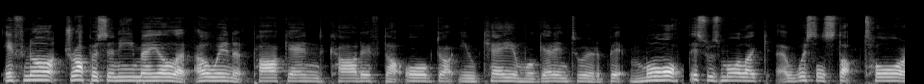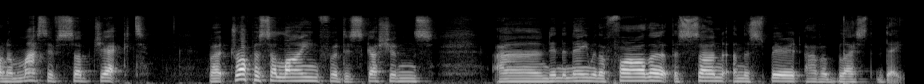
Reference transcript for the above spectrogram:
If not, drop us an email at owen at parkendcardiff.org.uk and we'll get into it a bit more. This was more like a whistle stop tour on a massive subject, but drop us a line for discussions. And in the name of the Father, the Son, and the Spirit, have a blessed day.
